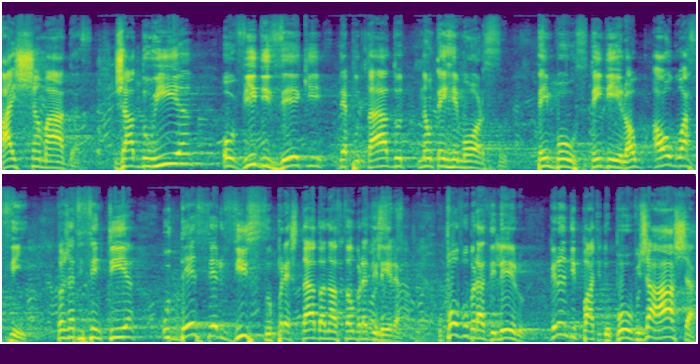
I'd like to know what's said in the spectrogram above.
As chamadas. Já doía ouvir dizer que deputado não tem remorso, tem bolso, tem dinheiro, algo, algo assim. Então já se sentia o desserviço prestado à nação brasileira. O povo brasileiro, grande parte do povo, já acha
